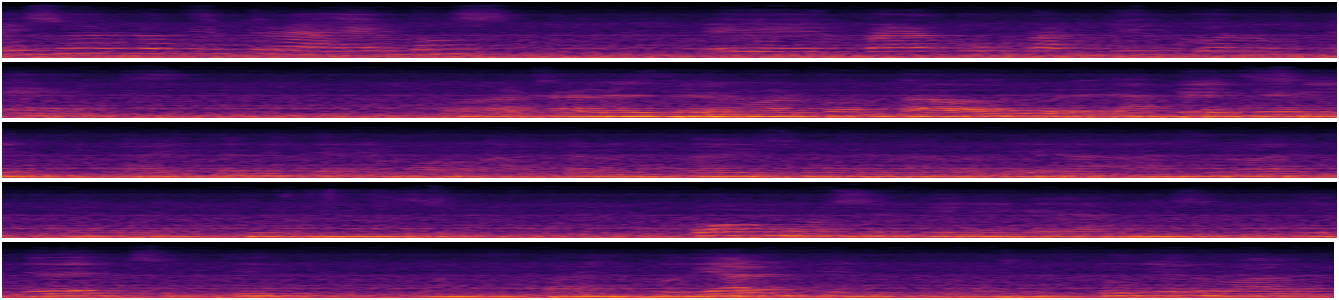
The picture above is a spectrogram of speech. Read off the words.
eso es lo que traemos eh, para compartir con ustedes. acá les tenemos al contador. Eh, también, sí, ahí también tenemos, está diciendo la rolera, ayuda en el estudio. ¿Cómo se tiene que dar eso? Y debe existir, para estudiar, el, los estudios nos van a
